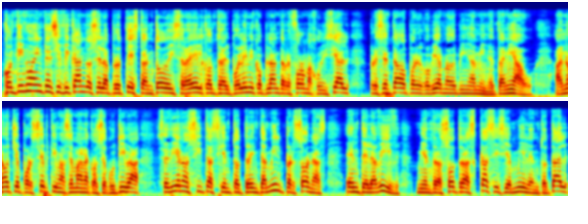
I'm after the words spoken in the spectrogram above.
Continúa intensificándose la protesta en todo Israel contra el polémico plan de reforma judicial presentado por el gobierno de Benjamin Netanyahu. Anoche, por séptima semana consecutiva, se dieron cita a 130.000 personas en Tel Aviv, mientras otras casi 100.000 en total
